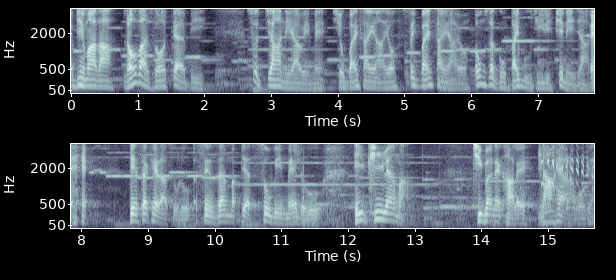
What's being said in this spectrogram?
အပြင်မှာသာလောဘဇောတက်ပြီးစွတ်ကြားနေရပေမဲ့ရုပ်ပိုင်းဆိုင်ရာရောစိတ်ပိုင်းဆိုင်ရာရော39ဘိုက်ပူကြီးတွေဖြစ်နေကြတယ်အဲတင်ဆက်ခဲ့တာဆိုလို့အစင်စက်မပြတ်ဆိုပေမဲ့လို့ဒီခီးလမ်းမှာချီးပန်းတဲ့ခါလဲနားရတာပေါ့ဗျာ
